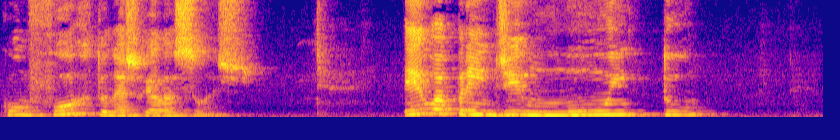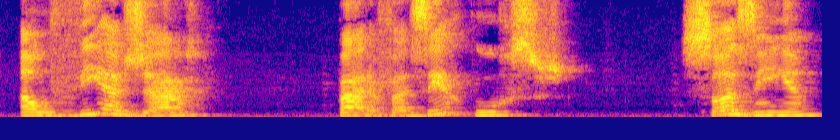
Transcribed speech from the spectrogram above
conforto nas relações. Eu aprendi muito ao viajar para fazer cursos sozinha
